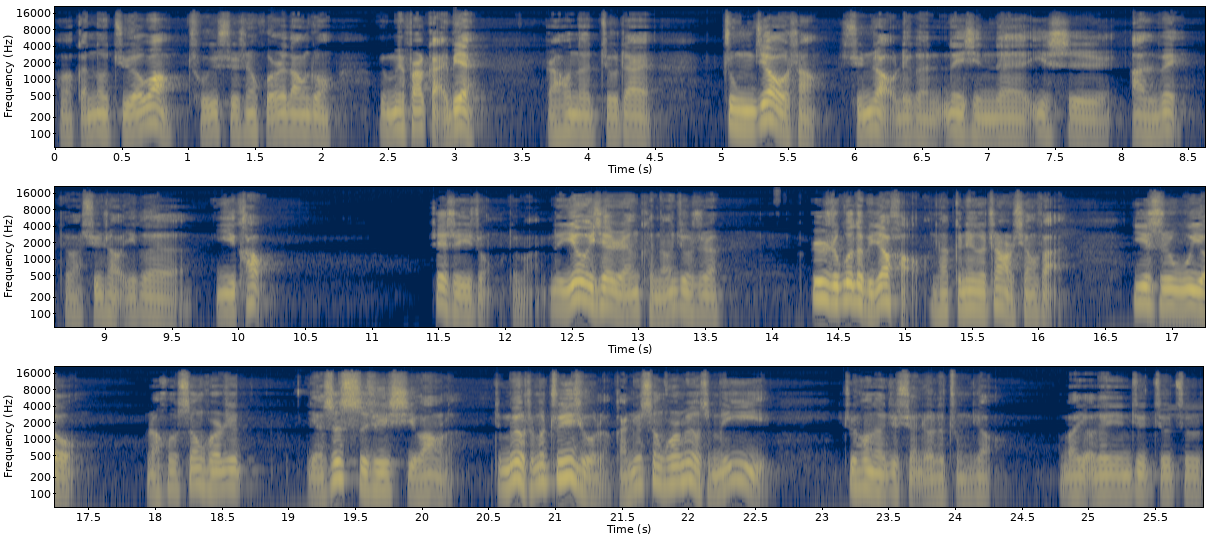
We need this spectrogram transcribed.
啊，感到绝望，处于水深火热当中又没法改变，然后呢就在。宗教上寻找这个内心的一丝安慰，对吧？寻找一个依靠，这是一种，对吧？那也有一些人可能就是日子过得比较好，那跟这个正好相反，衣食无忧，然后生活就也是失去希望了，就没有什么追求了，感觉生活没有什么意义，最后呢就选择了宗教，对吧？有的人就就就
